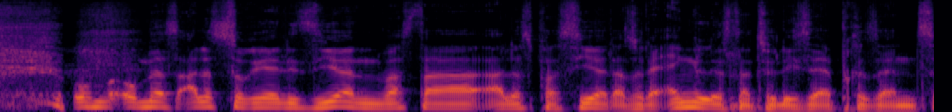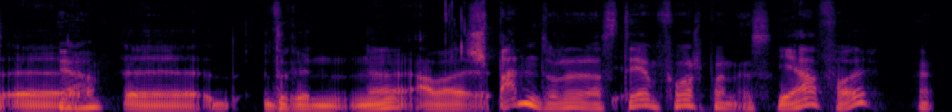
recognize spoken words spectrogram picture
um, um das alles zu realisieren, was da alles passiert. Also der Engel ist natürlich sehr präsent äh, ja. äh, drin, ne? Aber spannend, oder, dass der im Vorspann ist. Ja, voll. Ja.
